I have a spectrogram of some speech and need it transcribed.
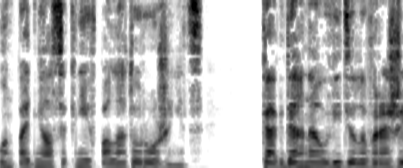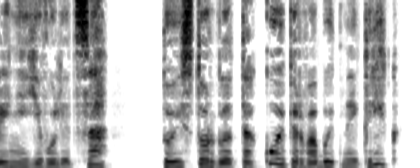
Он поднялся к ней в палату роженец. Когда она увидела выражение его лица, то исторгла такой первобытный крик,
